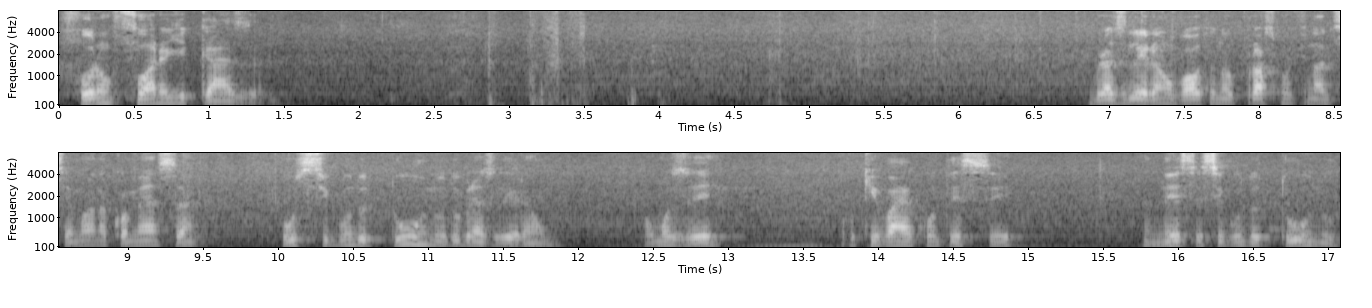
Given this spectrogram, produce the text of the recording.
foram fora de casa. Brasileirão volta no próximo final de semana, começa o segundo turno do Brasileirão. Vamos ver o que vai acontecer nesse segundo turno.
